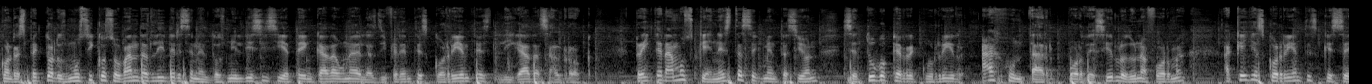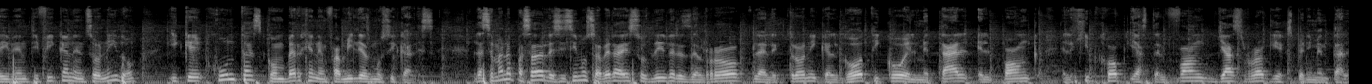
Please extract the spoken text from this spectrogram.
con respecto a los músicos o bandas líderes en el 2017 en cada una de las diferentes corrientes ligadas al rock. Reiteramos que en esta segmentación se tuvo que recurrir a juntar, por decirlo de una forma, aquellas corrientes que se identifican en sonido y que juntas convergen en familias musicales. La semana pasada les hicimos saber a esos líderes del rock, la electrónica, el gótico, el metal, el punk, el hip hop y hasta el funk, jazz rock y experimental.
